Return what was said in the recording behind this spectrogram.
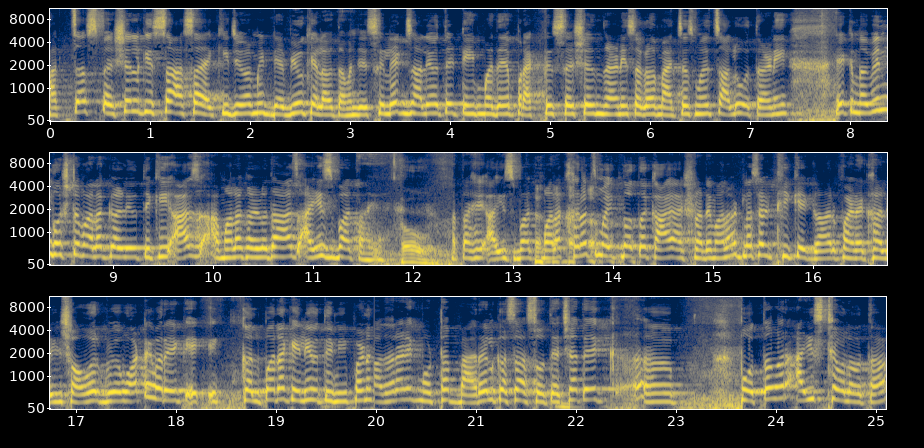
आजचा स्पेशल किस्सा असा आहे की जेव्हा मी डेब्यू केला होता म्हणजे सिलेक्ट झाले होते टीममध्ये प्रॅक्टिस सेशन्स आणि सगळं मॅचेसमध्ये चालू होतं आणि एक नवीन गोष्ट मला कळली होती की आज आम्हाला कळलं होतं आज आईस बात आहे. हो. आता हे आईस बात मला खरंच माहीत नव्हतं काय असणार आहे. मला वाटलं सर ठीक आहे गार पाण्याखाली शॉवर वॉट एव्हर एक एक कल्पना केली होती मी पण साधारण एक मोठा बॅरल कसा असतो त्याच्यात एक पोतावर आईस ठेवला होता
